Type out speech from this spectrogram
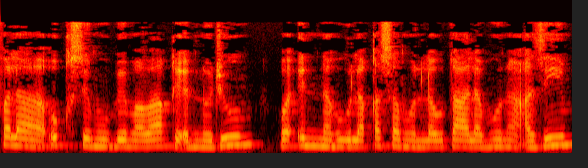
فلا اقسم بے مواقع النجوم و ان نہ قسم اللہ تعالم عظیم۔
